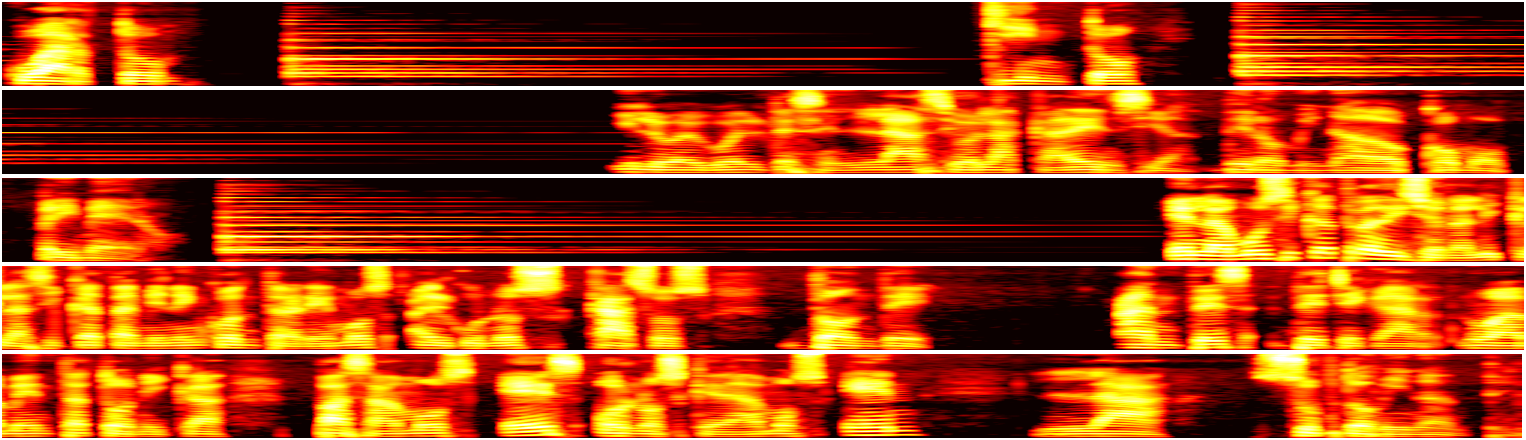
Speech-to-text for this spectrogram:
cuarto, quinto y luego el desenlace o la cadencia denominado como primero. En la música tradicional y clásica también encontraremos algunos casos donde antes de llegar nuevamente a tónica pasamos es o nos quedamos en la subdominante.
